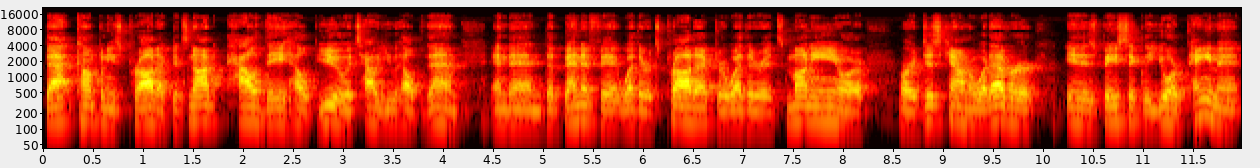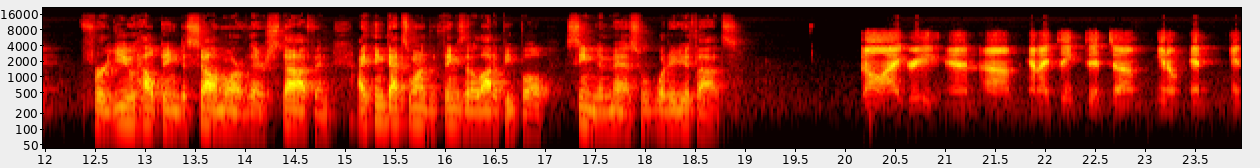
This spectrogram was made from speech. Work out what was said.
that company's product. It's not how they help you; it's how you help them and then the benefit, whether it's product or whether it's money or or a discount or whatever, is basically your payment for you helping to sell more of their stuff. And I think that's one of the things that a lot of people seem to miss. What are your thoughts? No, I agree, and um, and I think that um, you know, and in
